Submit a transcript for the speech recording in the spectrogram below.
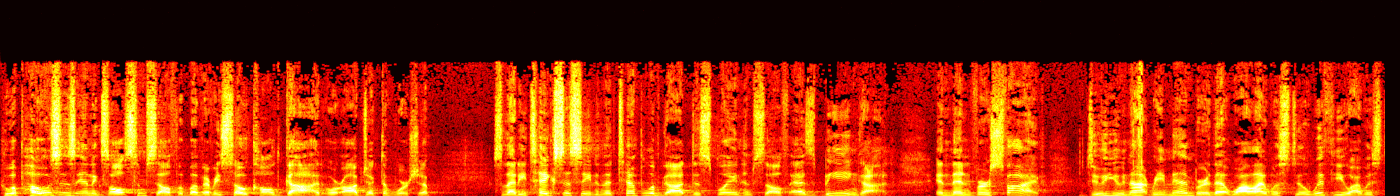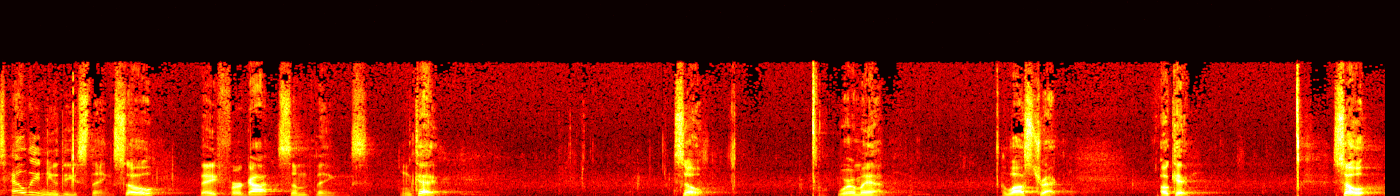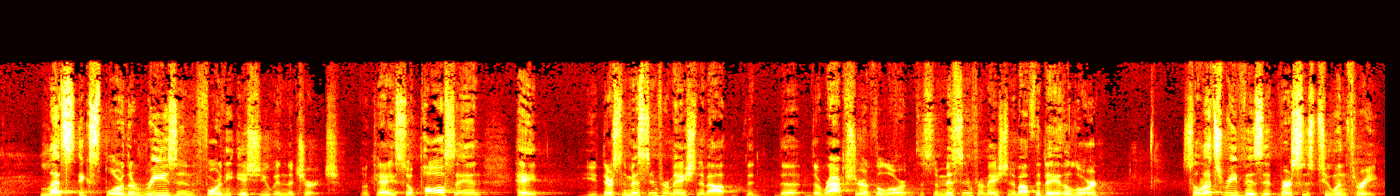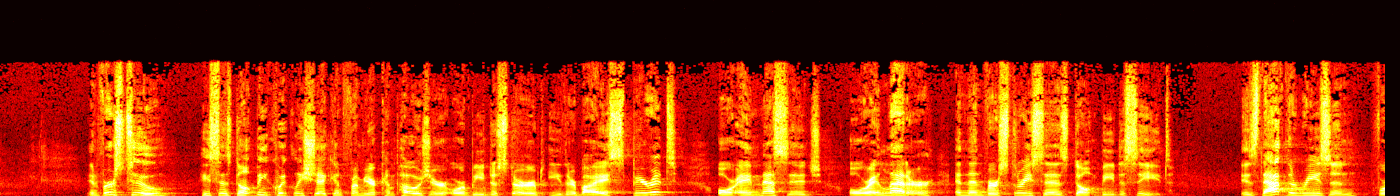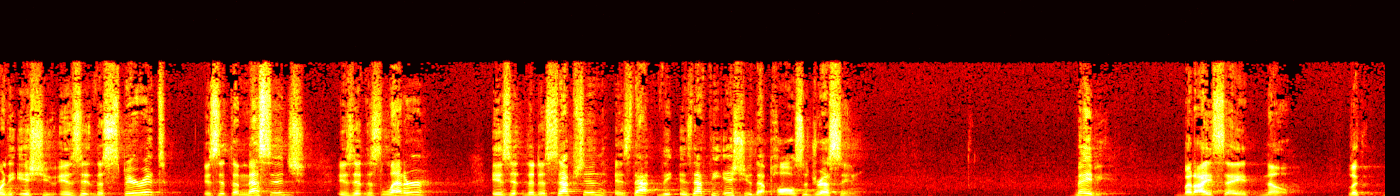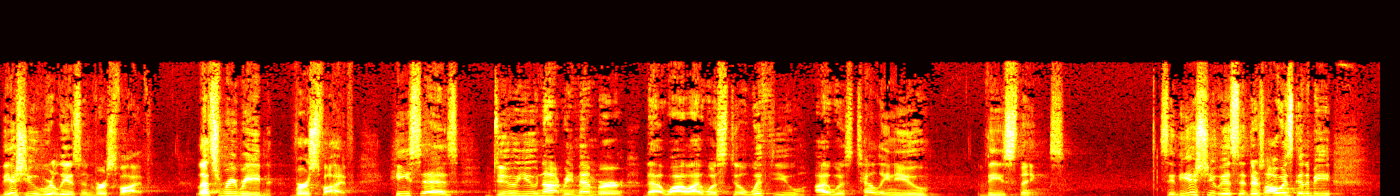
who opposes and exalts himself above every so called God or object of worship, so that he takes a seat in the temple of God, displaying himself as being God. And then verse 5 Do you not remember that while I was still with you, I was telling you these things? So they forgot some things. Okay. So, where am I at? I lost track. Okay. So, let's explore the reason for the issue in the church. Okay? So, Paul's saying, hey, you, there's some misinformation about the, the, the rapture of the Lord, there's some misinformation about the day of the Lord. So, let's revisit verses 2 and 3. In verse 2, he says, Don't be quickly shaken from your composure or be disturbed either by a spirit or a message or a letter. And then verse 3 says, Don't be deceived. Is that the reason for the issue? Is it the spirit? Is it the message? Is it this letter? Is it the deception? Is that the, is that the issue that Paul's addressing? Maybe. But I say no. Look, the issue really is in verse 5. Let's reread verse 5. He says, Do you not remember that while I was still with you, I was telling you these things? See, the issue is that there's always going to be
